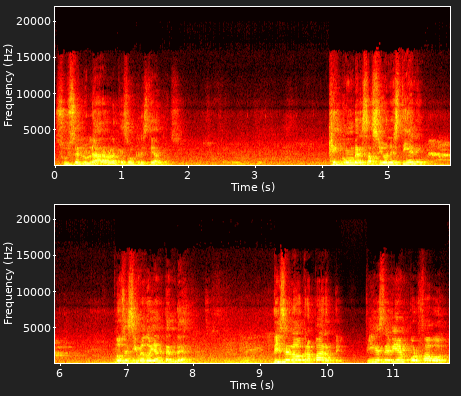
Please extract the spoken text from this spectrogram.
Su celular habla que son cristianos. ¿Qué conversaciones tienen? No sé si me doy a entender. Dice la otra parte. Fíjese bien, por favor.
